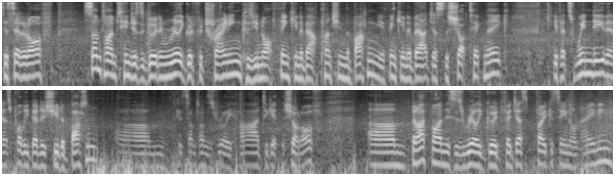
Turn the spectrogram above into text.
to set it off. Sometimes hinges are good and really good for training because you're not thinking about punching the button, you're thinking about just the shot technique. If it's windy then it's probably better to shoot a button because sometimes it's really hard to get the shot off. Um, but I find this is really good for just focusing on aiming.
